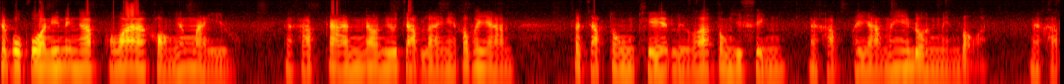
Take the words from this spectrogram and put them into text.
จะกลัวๆนิดนึงครับ เพราะว่าของยังใหม่อยู่นะครับ การเอานิ้วจับอะไรเนี่ยก็พยายามจะจับตรงเคสหรือว่าตรงฮีซิงนะครับ พยายามไม่ให้โดนเมนบอร์ดนะครับ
